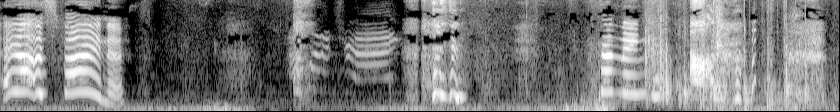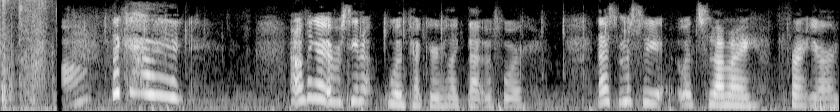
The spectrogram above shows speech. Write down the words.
Hey, that was fun. Coming. Look at it. I don't think I've ever seen a woodpecker like that before. That's mostly what's by my front yard.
